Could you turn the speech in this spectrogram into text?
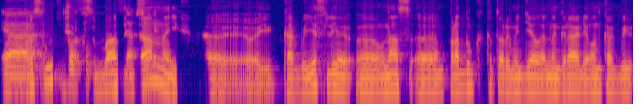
Э, про случай с базой да, данных, Э, как бы если э, у нас э, продукт, который мы делаем на Грале, он как бы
